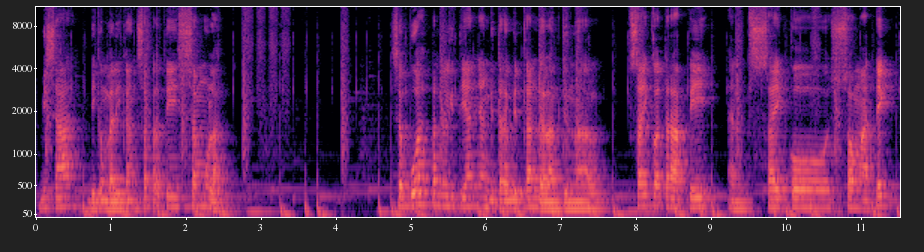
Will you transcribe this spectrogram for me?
bisa dikembalikan seperti semula. Sebuah penelitian yang diterbitkan dalam jurnal Psychotherapy and Psychosomatic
